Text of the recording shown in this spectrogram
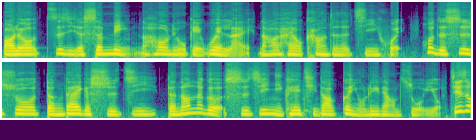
保留自己的生命，然后留给未来，然后还有抗争的机会，或者是说等待一个时机，等到那个时机，你可以起到更有力量的作用。其实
